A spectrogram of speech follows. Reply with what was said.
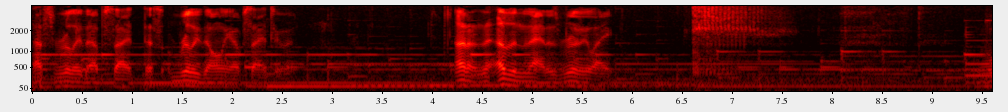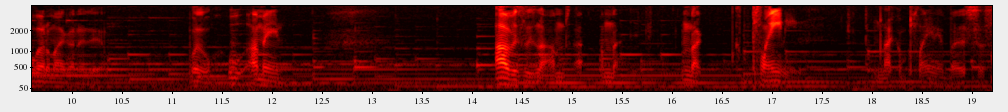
That's really the upside. That's really the only upside to it. Other than other than that, it's really like, what am I gonna do? Well, I mean, obviously, not, I'm, I'm not. I'm not complaining. I'm not complaining, but it's just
